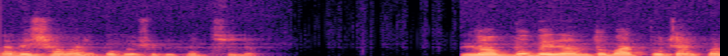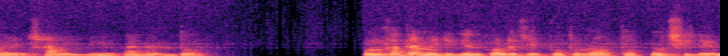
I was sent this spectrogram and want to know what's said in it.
তাদের সবারই প্রবেশাধিকার ছিল। নব্য বেদান্তবাদ প্রচার করেন স্বামী বিবেকানন্দ। কলকাতা মেডিকেল কলেজের প্রথম অধ্যক্ষ ছিলেন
